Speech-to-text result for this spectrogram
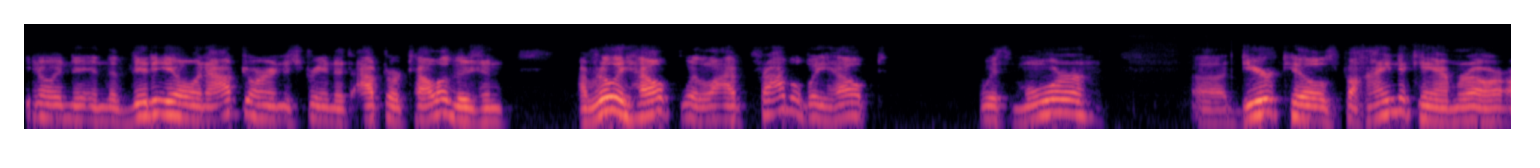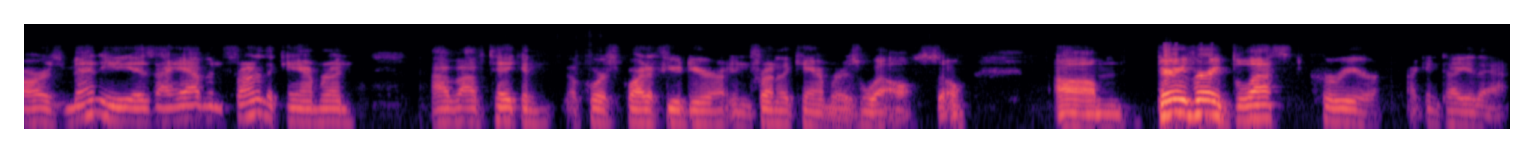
you know, in the, in the video and outdoor industry and outdoor television, I've really helped with. a lot- I've probably helped with more uh, deer kills behind the camera, are, or as many as I have in front of the camera, and I've I've taken, of course, quite a few deer in front of the camera as well. So, um, very very blessed career, I can tell you that.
